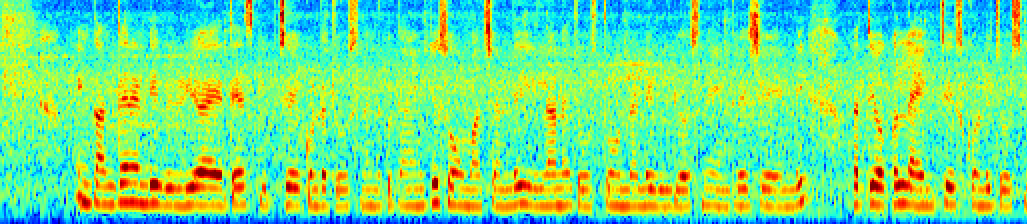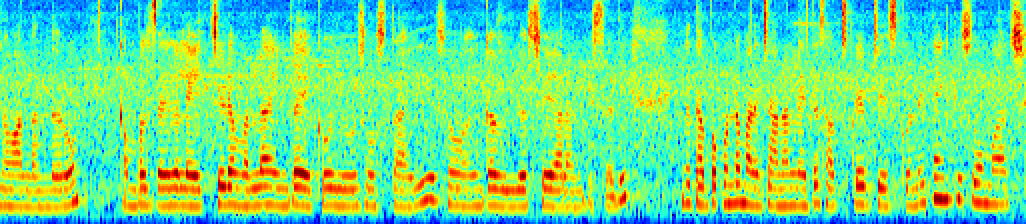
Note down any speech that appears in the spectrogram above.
ఇంకంతేనండి వీడియో అయితే స్కిప్ చేయకుండా చూసినందుకు థ్యాంక్ యూ సో మచ్ అండి. ఇలానే చూస్తూ ఉండండి వీడియోస్ని ఎంకరేజ్ చేయండి. ప్రతి ఒక్కరు లైక్ చేసుకోండి చూసిన వాళ్ళందరూ. కంపల్సరీగా లైక్ చేయడం వల్ల ఇంకా ఎక్కువ వ్యూస్ వస్తాయి. సో ఇంకా వీడియోస్ చేయాలనిపిస్తుంది. ఇంకా తప్పకుండా మన ఛానల్ని అయితే సబ్స్క్రైబ్ చేసుకోండి. Thank you so much.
